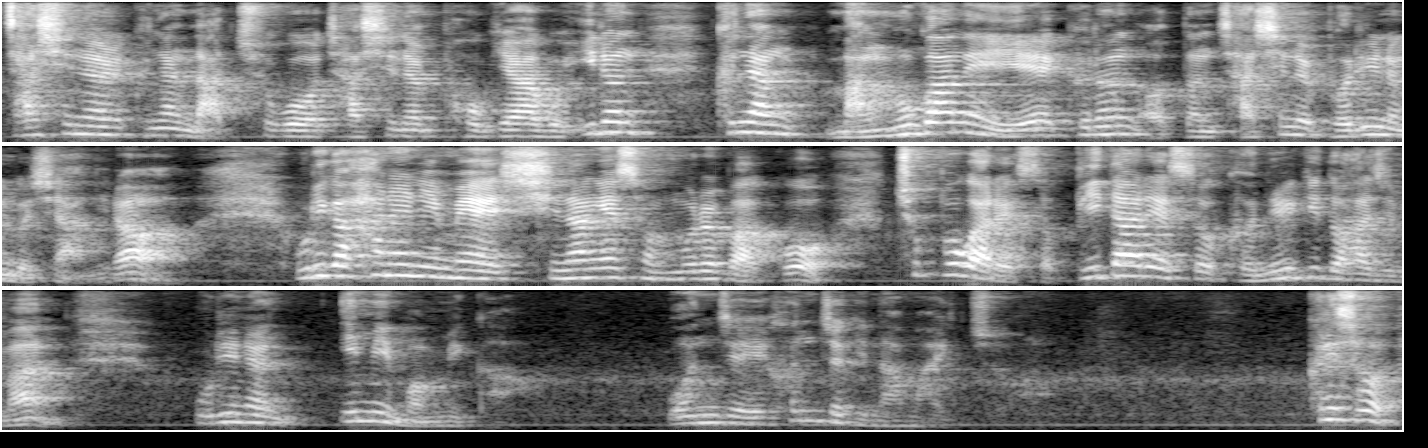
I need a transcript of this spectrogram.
자신을 그냥 낮추고 자신을 포기하고 이런 그냥 막무가내의 그런 어떤 자신을 버리는 것이 아니라 우리가 하나님의 신앙의 선물을 받고 축복 아래서 빛 아래서 거닐기도 하지만 우리는 이미 뭡니까? 원죄의 흔적이 남아있죠. 그래서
